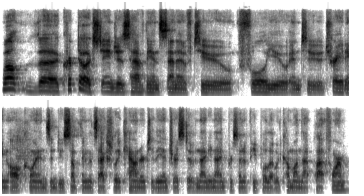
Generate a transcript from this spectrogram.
Well, the crypto exchanges have the incentive to fool you into trading altcoins and do something that's actually counter to the interest of 99% of people that would come on that platform,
